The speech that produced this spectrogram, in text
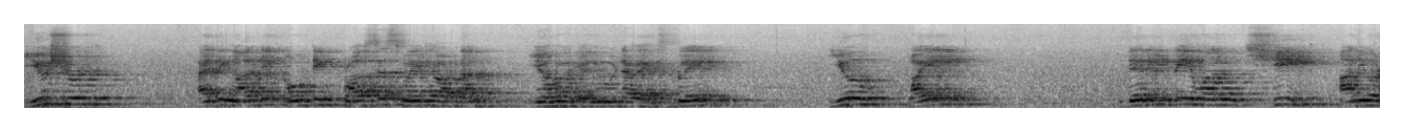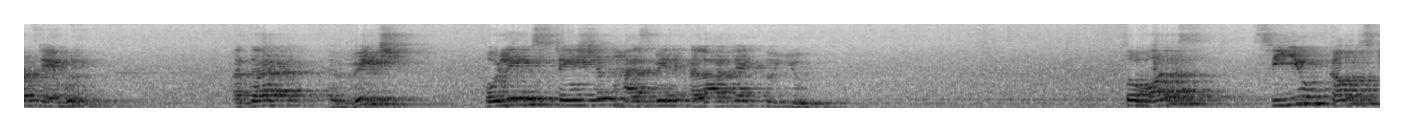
you should, I think already counting process might have done, you, have, you would have explained. You, while there will be one sheet on your table uh, that which polling station has been allotted to you. So once CU comes,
